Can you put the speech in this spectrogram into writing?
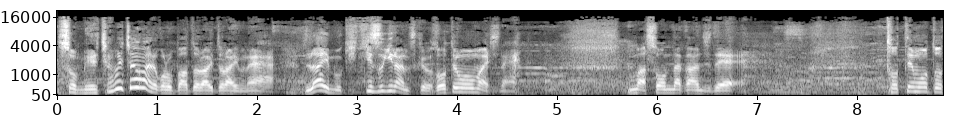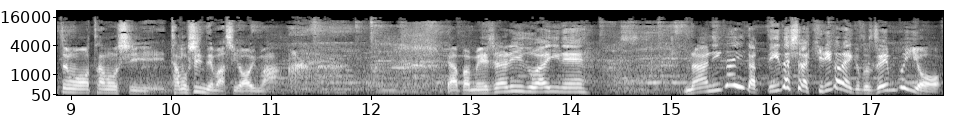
そうめちゃめちゃうまいねこの Bud Light Lime ね。ライム効きすぎなんですけどとてもうまいですね。まあそんな感じでとてもとても楽しい楽しんでますよ今。やっぱメジャーリーグはいいね。何がいいかって言い出したらキリがないけど全部いいよ。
